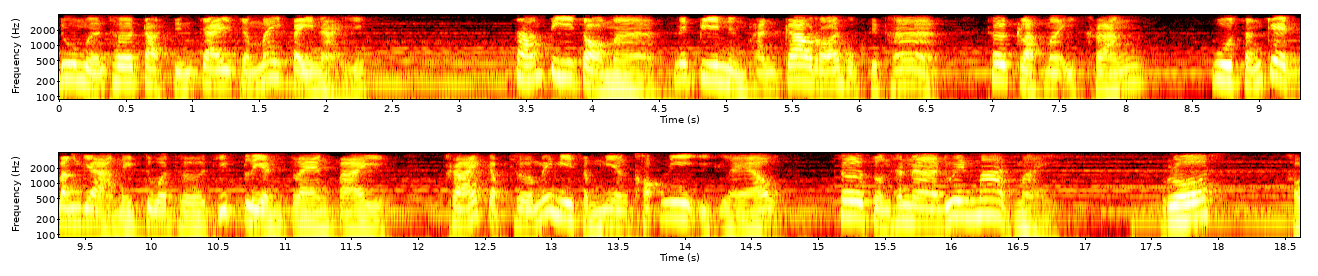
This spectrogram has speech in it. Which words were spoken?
ดูเหมือนเธอตัดสินใจจะไม่ไปไหนสามปีต่อมาในปี 1965 เธอกลับมาอีกครั้ง วูดสังเกตบางอย่างในตัวเธอที่เปลี่ยนแปลงไป คล้ายกับเธอไม่มีสำเนียงคอกนี่อีกแล้ว เธอสนทนาด้วยมาดใหม่ โรส เขา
